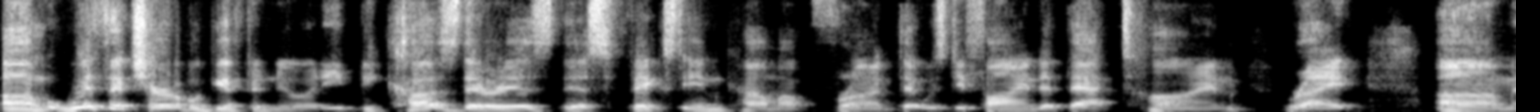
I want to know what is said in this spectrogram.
um, with a charitable gift annuity because there is this fixed income up front that was defined at that time right um,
